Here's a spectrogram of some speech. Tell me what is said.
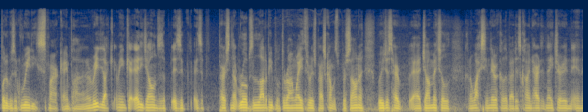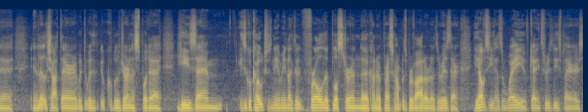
But it was a really smart game plan, and I really like. I mean, Eddie Jones is a is a is a person that rubs a lot of people the wrong way through his press conference persona. We just heard uh, John Mitchell kind of waxing lyrical about his kind-hearted nature in in a in a little chat there with with a couple of journalists. But uh, he's um, he's a good coach, isn't he? I mean, like the, for all the bluster and the kind of press conference bravado that there is there, he obviously has a way of getting through to these players.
